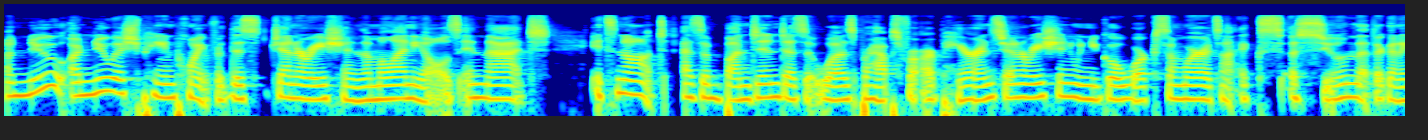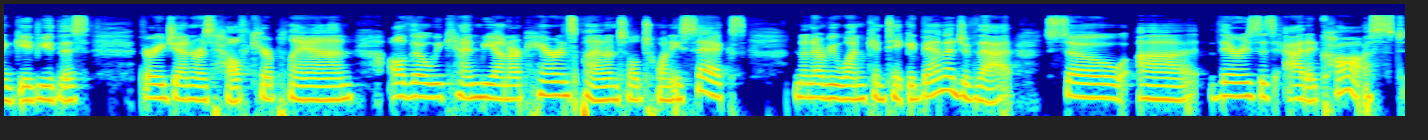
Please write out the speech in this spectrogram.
a new, a newish pain point for this generation, the millennials, in that it's not as abundant as it was perhaps for our parents' generation. When you go work somewhere, it's not ex- assumed that they're going to give you this very generous healthcare plan. Although we can be on our parents' plan until 26, not everyone can take advantage of that. So uh, there is this added cost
